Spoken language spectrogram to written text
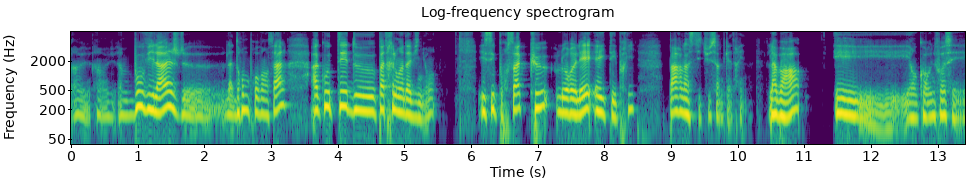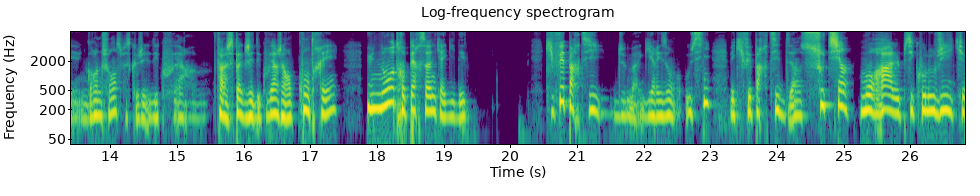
un, beau village de la Drôme provençale, à côté de, pas très loin d'Avignon. Et c'est pour ça que le relais a été pris par l'Institut Sainte-Catherine. Là-bas, et, encore une fois, c'est une grande chance parce que j'ai découvert, enfin, je sais pas que j'ai découvert, j'ai rencontré une autre personne qui a guidé, qui fait partie de ma guérison aussi, mais qui fait partie d'un soutien moral, psychologique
